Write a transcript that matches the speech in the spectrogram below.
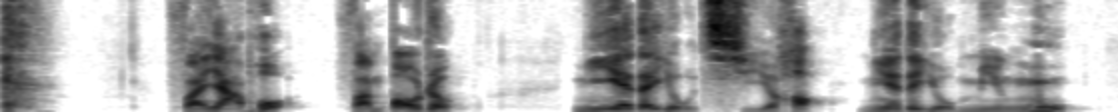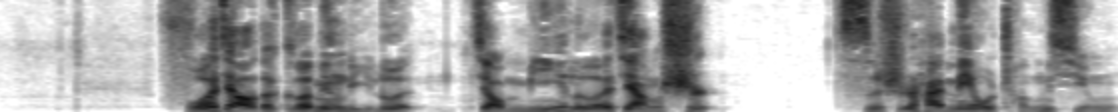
反压迫、反暴政，你也得有旗号，你也得有名目。佛教的革命理论叫弥勒降世，此时还没有成型，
